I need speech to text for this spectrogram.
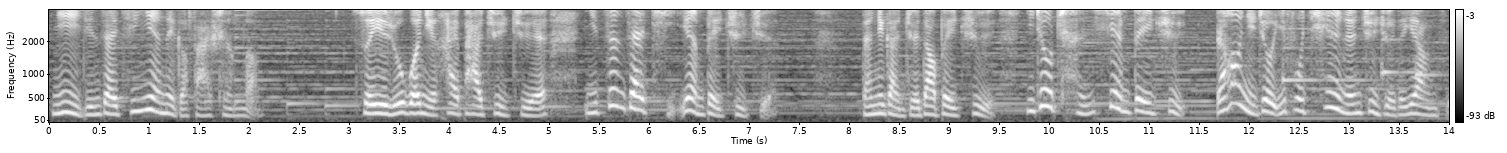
你已经在经验那个发生了。所以，如果你害怕拒绝，你正在体验被拒绝。当你感觉到被拒，你就呈现被拒。然后你就一副欠人拒绝的样子。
